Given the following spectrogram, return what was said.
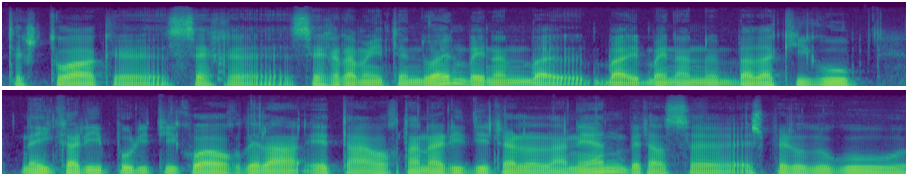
tekstuak e, zer, zer eramaiten duen, baina, ba, bai, baina badakigu nahikari politikoa hor dela eta hortan ari direla lanean, beraz espero dugu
